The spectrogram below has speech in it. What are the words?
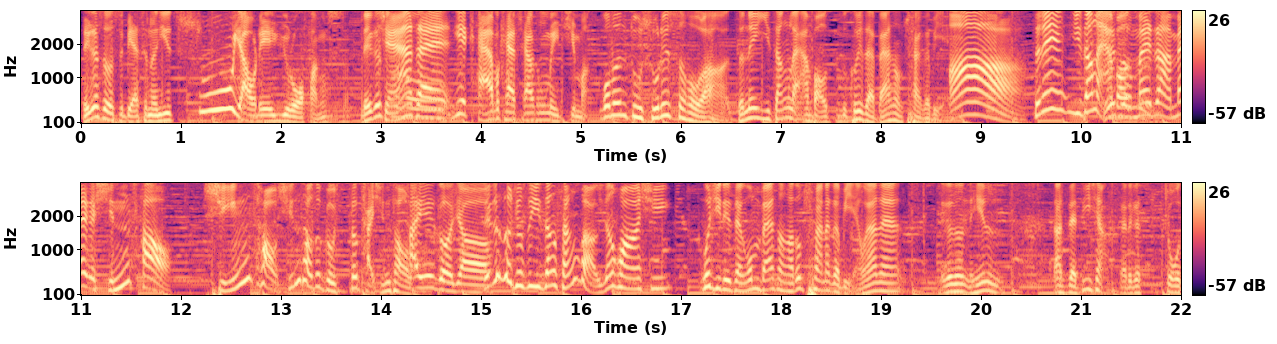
那个时候是变成了你主要的娱乐方式。那个现在你看不看传统媒体嘛？我们读书的时候啊，真的一张烂报纸都可以在班上传个遍啊！真的，一张烂报纸买张买个新潮，新潮新潮都够都太新潮了。还有一个叫那个时候就是一张商报，一张华西，我记得在我们班上哈都传了个遍。为啥子？那个人那些人。然后在底下，在那个桌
